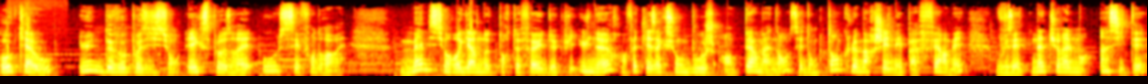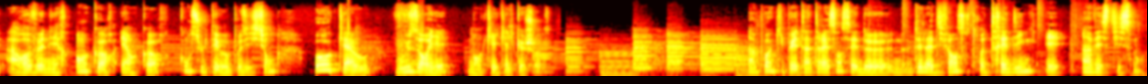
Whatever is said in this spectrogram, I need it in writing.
au cas où une de vos positions exploserait ou s'effondrerait. Même si on regarde notre portefeuille depuis une heure, en fait les actions bougent en permanence et donc tant que le marché n'est pas fermé, vous êtes naturellement incité à revenir encore et encore consulter vos positions au cas où vous auriez manqué quelque chose. Un point qui peut être intéressant, c'est de noter la différence entre trading et investissement.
